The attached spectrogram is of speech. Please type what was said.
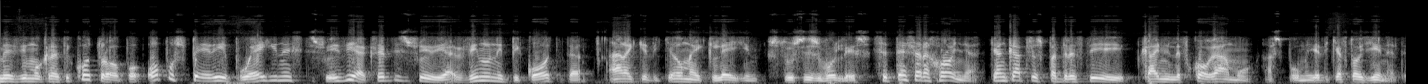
με δημοκρατικό τρόπο όπως περίπου έγινε στη Σουηδία. Ξέρετε στη Σουηδία δίνουν υπηκότητα άρα και δικαίωμα εκλέγην στους εισβολείς σε τέσσερα χρόνια. Και αν κάποιος παντρευτεί, κάνει λευκό γάμο ας πούμε γιατί και αυτό γίνεται.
